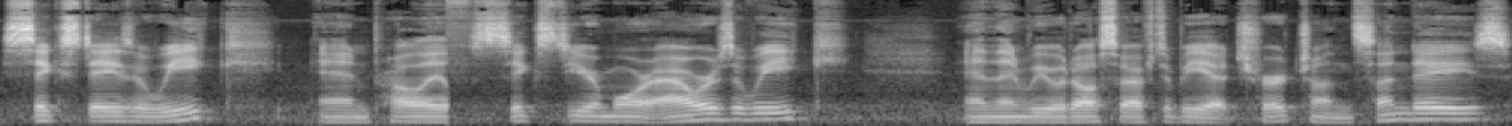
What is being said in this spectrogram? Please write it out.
six days a week and probably 60 or more hours a week. And then we would also have to be at church on Sundays.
